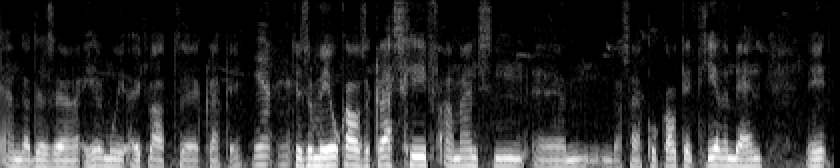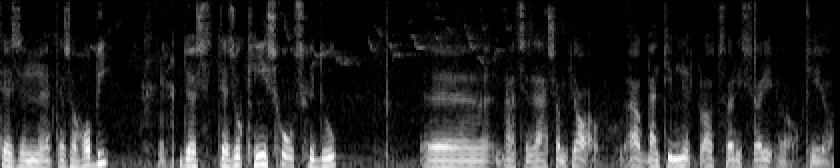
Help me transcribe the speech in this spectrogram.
en dat is een heel mooie uitlaatklep. Ja, ja. Het is ermee ook als ik les geef aan mensen, um, dat zeg ik ook altijd heel in het is een, het is een hobby. Ja. Dus het is ook geen schoolsgedoe. Uh, mensen zeggen soms, ja, ja, ik ben tien minuten laat, sorry, sorry. Ja, oké, ja.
